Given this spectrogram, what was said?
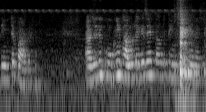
তিনটে পারবে না। আর যদি ঘুগনি ভালো লেগে যায়, তাহলে তিনটে খেয়ে নেবে।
